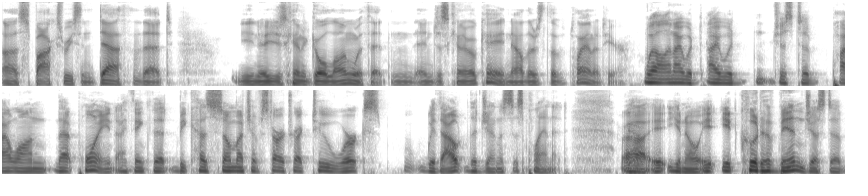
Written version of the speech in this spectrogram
uh, Spock's recent death that you know you just kind of go along with it and, and just kind of okay now there's the planet here Well, and I would I would just to pile on that point, I think that because so much of Star Trek 2 works without the Genesis planet, uh, it, you know, it, it could have been just a,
